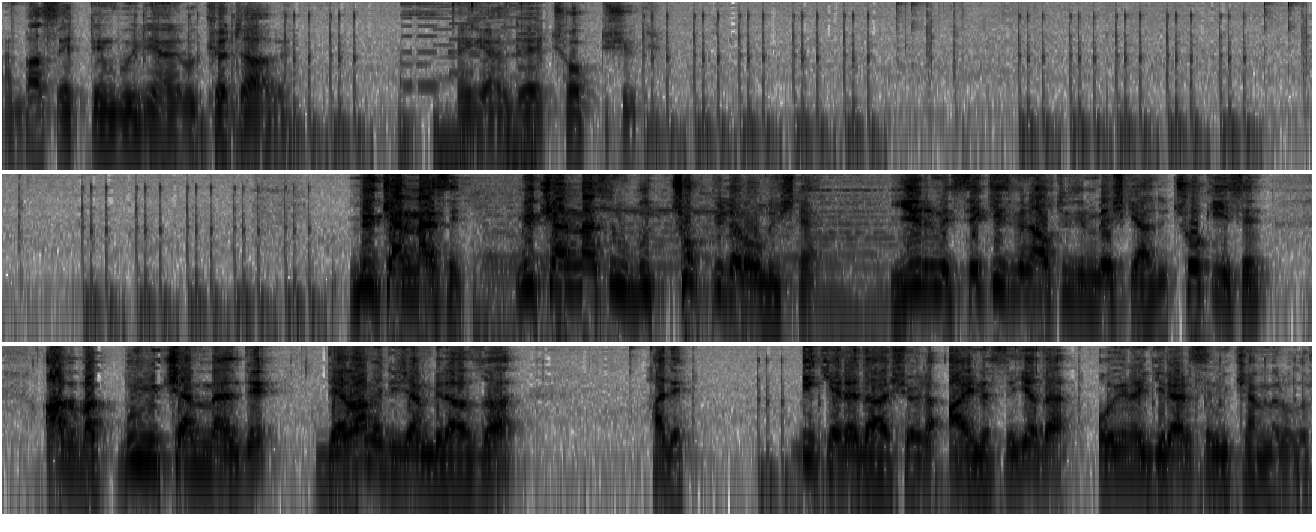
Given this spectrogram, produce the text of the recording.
Yani bahsettiğim buydu yani. Bu kötü abi. Ne geldi? Çok düşük. Mükemmelsin. Mükemmelsin. Bu çok güzel oldu işte. 28.625 geldi. Çok iyisin. Abi bak bu mükemmeldi. Devam edeceğim biraz daha. Hadi. Bir kere daha şöyle aynısı ya da oyuna girerse mükemmel olur.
